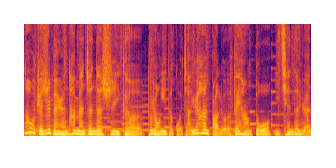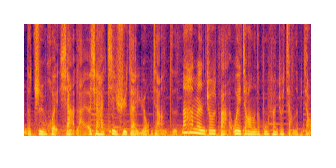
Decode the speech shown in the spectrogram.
然后我觉得日本人他们真的是一个不容易的国家，因为他们保留了非常多以前的人的智慧下来，而且还继续在用这样子。那他们就把卫教那个部分就讲的比较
